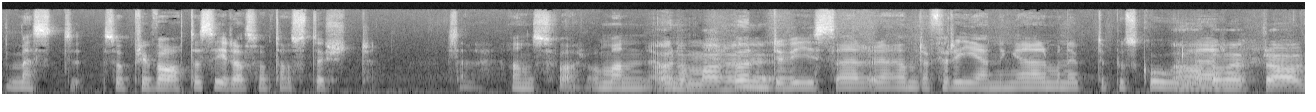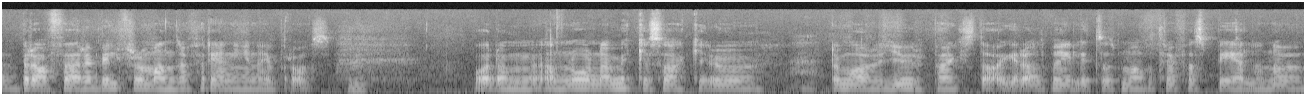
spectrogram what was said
mest så privata sidan som tar störst så här, ansvar. Och man Ja, un- har, eh, undervisar andra föreningar, man är ute på skolor. Ja, de är ett bra, bra förebild för de andra föreningarna i Borås. Mm. Och de anordnar mycket saker och de har djurparksdagar och allt möjligt och man får träffa spelarna och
